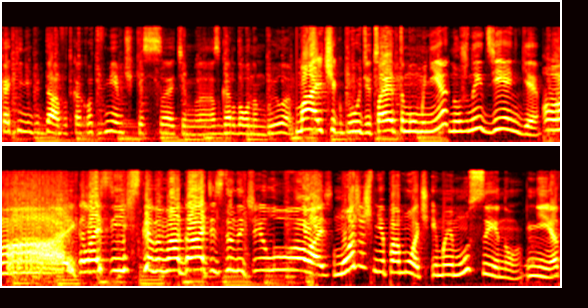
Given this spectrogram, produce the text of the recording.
какие-нибудь, да, вот как вот в мемчике с этим, э, с Гордоном было. Мальчик будет, поэтому мне нужны деньги. Ой, классическое вымогательство началось. Можешь мне помочь и моему сыну? Нет.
